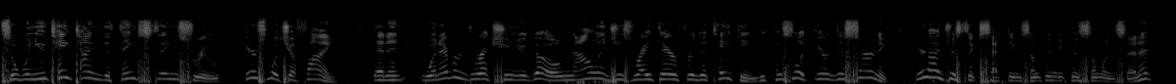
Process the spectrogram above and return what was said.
So when you take time to think things through, here's what you find that in whatever direction you go, knowledge is right there for the taking. Because look, you're discerning. You're not just accepting something because someone said it,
